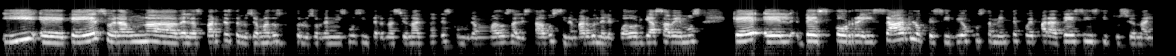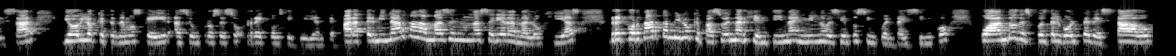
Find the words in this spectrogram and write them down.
y eh, que eso era una de las partes de los llamados de los organismos internacionales como llamados al Estado. Sin embargo, en el Ecuador ya sabemos que el descorreizar lo que sirvió justamente fue para desinstitucionalizar y hoy lo que tenemos que ir hacia un proceso reconstituyente. Para terminar nada más en una serie de analogías, recordar también lo que pasó en Argentina en 1955, cuando después del golpe de Estado,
